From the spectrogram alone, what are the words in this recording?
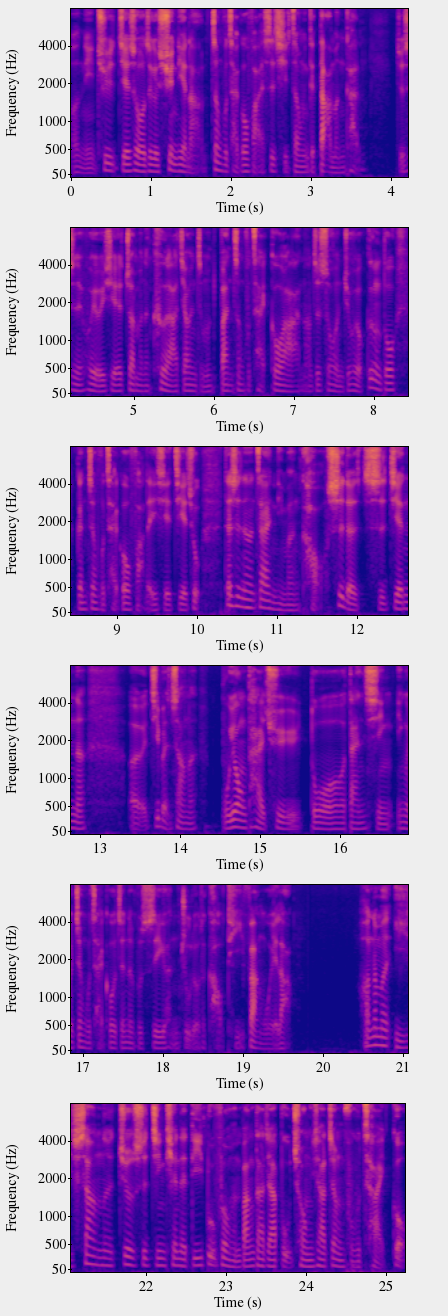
呃，你去接受这个训练啊，政府采购法也是其中一个大门槛，就是会有一些专门的课啊，教你怎么办政府采购啊，那这时候你就会有更多跟政府采购法的一些接触。但是呢，在你们考试的时间呢，呃，基本上呢，不用太去多担心，因为政府采购真的不是一个很主流的考题范围啦。好，那么以上呢，就是今天的第一部分，我们帮大家补充一下政府采购，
